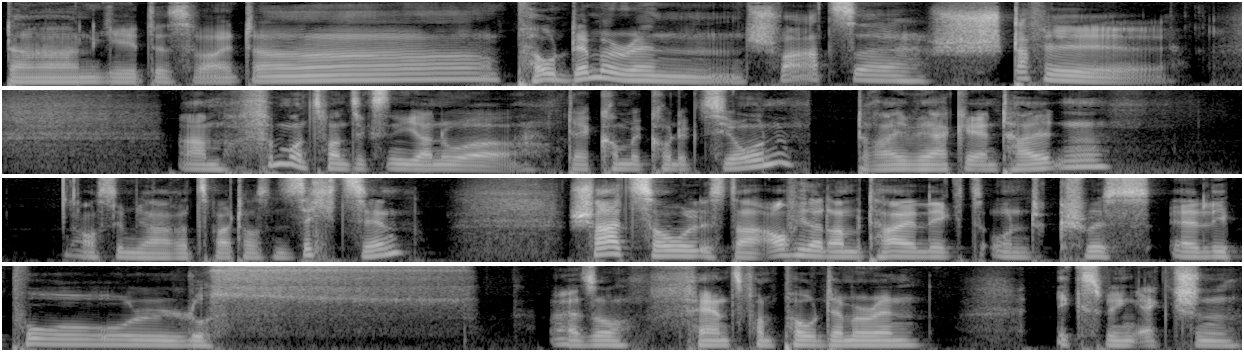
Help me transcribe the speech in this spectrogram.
Dann geht es weiter. Poe Dameron, Schwarze Staffel. Am 25. Januar der Comic-Kollektion. Drei Werke enthalten aus dem Jahre 2016. Charles Soul ist da auch wieder dran beteiligt und Chris Elipolus. Also Fans von Poe Dameron X-Wing Action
